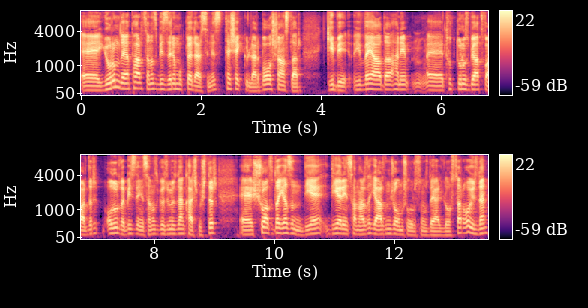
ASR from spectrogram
E, yorum da yaparsanız bizleri mutlu edersiniz. Teşekkürler, bol şanslar gibi veya da hani e, tuttuğunuz bir at vardır. Olur da biz de insanız gözümüzden kaçmıştır. E, şu atı da yazın diye diğer insanlara da yardımcı olmuş olursunuz değerli dostlar. O yüzden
